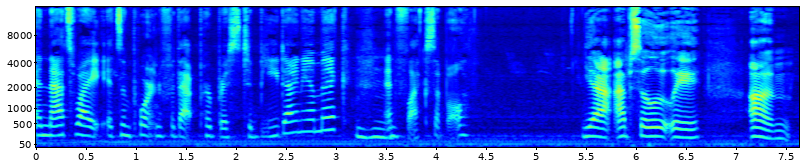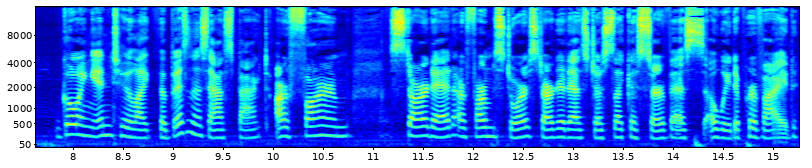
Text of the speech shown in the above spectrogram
And that's why it's important for that purpose to be dynamic and flexible. Yeah, absolutely. Um, going into like the business aspect, our farm started, our farm store started as just like a service, a way to provide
